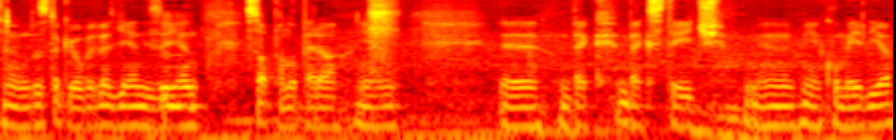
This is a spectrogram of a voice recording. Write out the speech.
nem az tök jó, egy ilyen, izé, mm. ilyen szappanopera, ilyen back, backstage milyen komédia.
